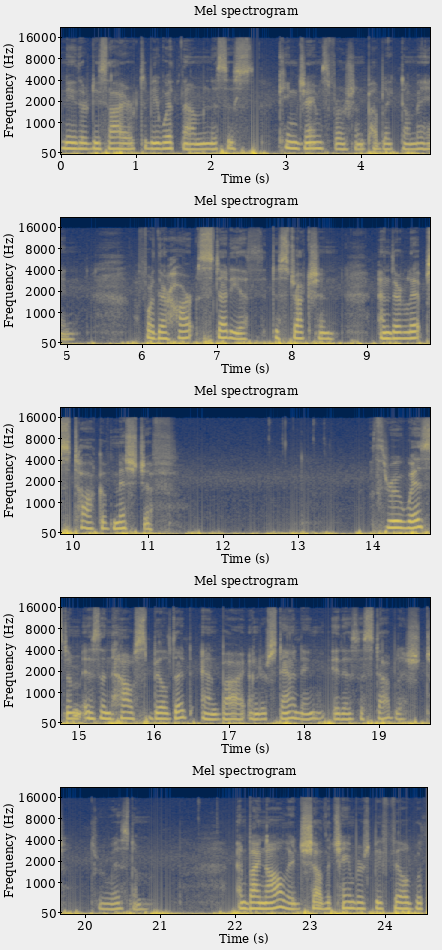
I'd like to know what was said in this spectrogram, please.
neither desire to be with them. And this is King James Version, public domain. For their heart studieth destruction, and their lips talk of mischief. Through wisdom is an house builded, and by understanding it is established through wisdom. And by knowledge shall the chambers be filled with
